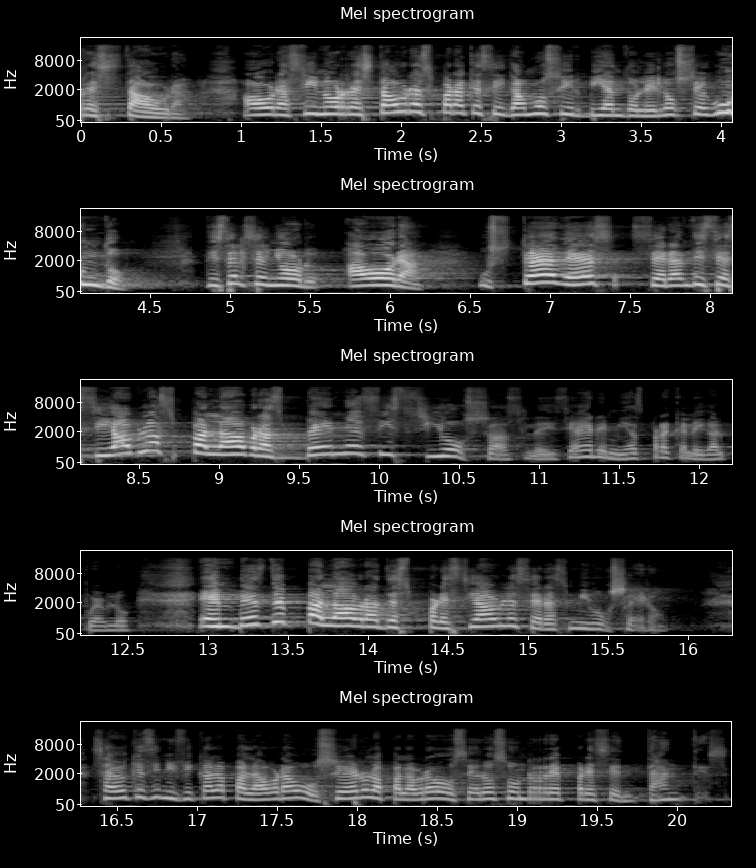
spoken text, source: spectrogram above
restaura. Ahora, si nos restaura es para que sigamos sirviéndole. Lo segundo, dice el Señor, ahora, ustedes serán, dice, si hablas palabras beneficiosas, le dice a Jeremías para que le diga al pueblo, en vez de palabras despreciables serás mi vocero. ¿Sabe qué significa la palabra vocero? La palabra vocero son representantes.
